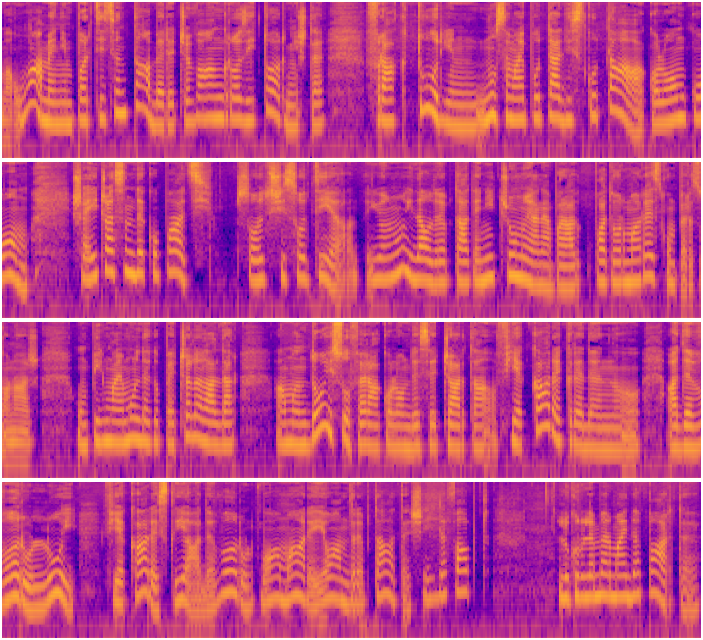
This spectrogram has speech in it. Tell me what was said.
oameni împărțiți în tabere, ceva îngrozitor, niște fracturi, nu se mai putea discuta acolo om cu om. Și aici sunt decupați soț și soția. Eu nu îi dau dreptate niciunuia neapărat. Poate urmăresc un personaj un pic mai mult decât pe celălalt, dar amândoi suferă acolo unde se ceartă. Fiecare crede în uh, adevărul lui, fiecare scrie adevărul cu o mare, eu am dreptate și, de fapt, lucrurile merg mai departe.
